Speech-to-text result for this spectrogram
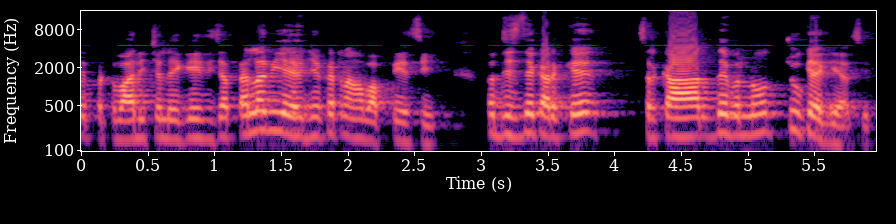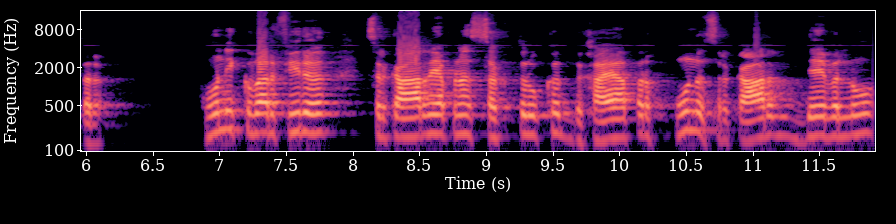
ਤੇ ਪਟਵਾਰੀ ਚਲੇ ਗਏ ਸੀ ਜਾਂ ਪਹਿਲਾਂ ਵੀ ਇਹੋ ਜਿਹੀਆਂ ਘਟਨਾਵਾਂ ਵਾਪਰੀਆਂ ਸੀ, ਪਰ ਜਿਸ ਦੇ ਕਰਕੇ ਸਰਕਾਰ ਦੇ ਵੱਲੋਂ ਝੁਕਿਆ ਗਿਆ ਸੀ। ਪਰ ਹੁਣ ਇੱਕ ਵਾਰ ਫਿਰ ਸਰਕਾਰ ਨੇ ਆਪਣਾ ਸਖਤ ਰੁਖ ਦਿਖਾਇਆ, ਪਰ ਹੁਣ ਸਰਕਾਰ ਦੇ ਵੱਲੋਂ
